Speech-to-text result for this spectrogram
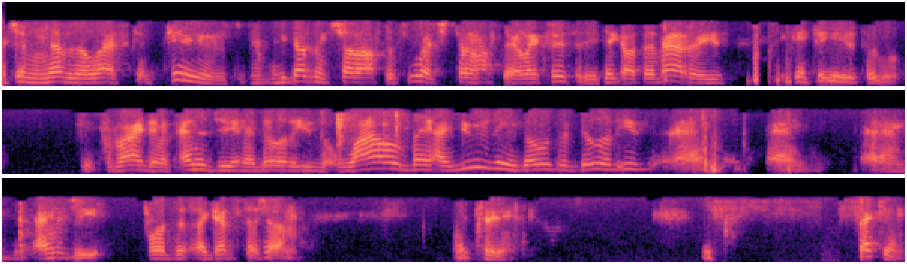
Hashem nevertheless continues. He doesn't shut off the switch, turn off the electricity, take out the batteries. He continues to, to provide them with energy and abilities while they are using those abilities and, and, and energy for the, against Hashem. Okay. Second,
